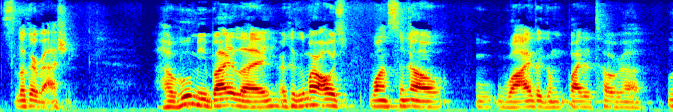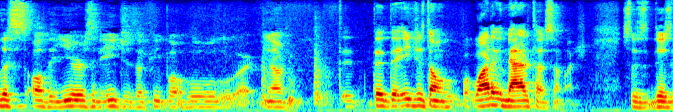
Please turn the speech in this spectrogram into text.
Let's look at Rashi. Hahumi Baile, because Gemara always wants to know why the why the Torah lists all the years and ages of people who, you know, the, the, the ages don't. Why do they matter to us so much? So there's,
